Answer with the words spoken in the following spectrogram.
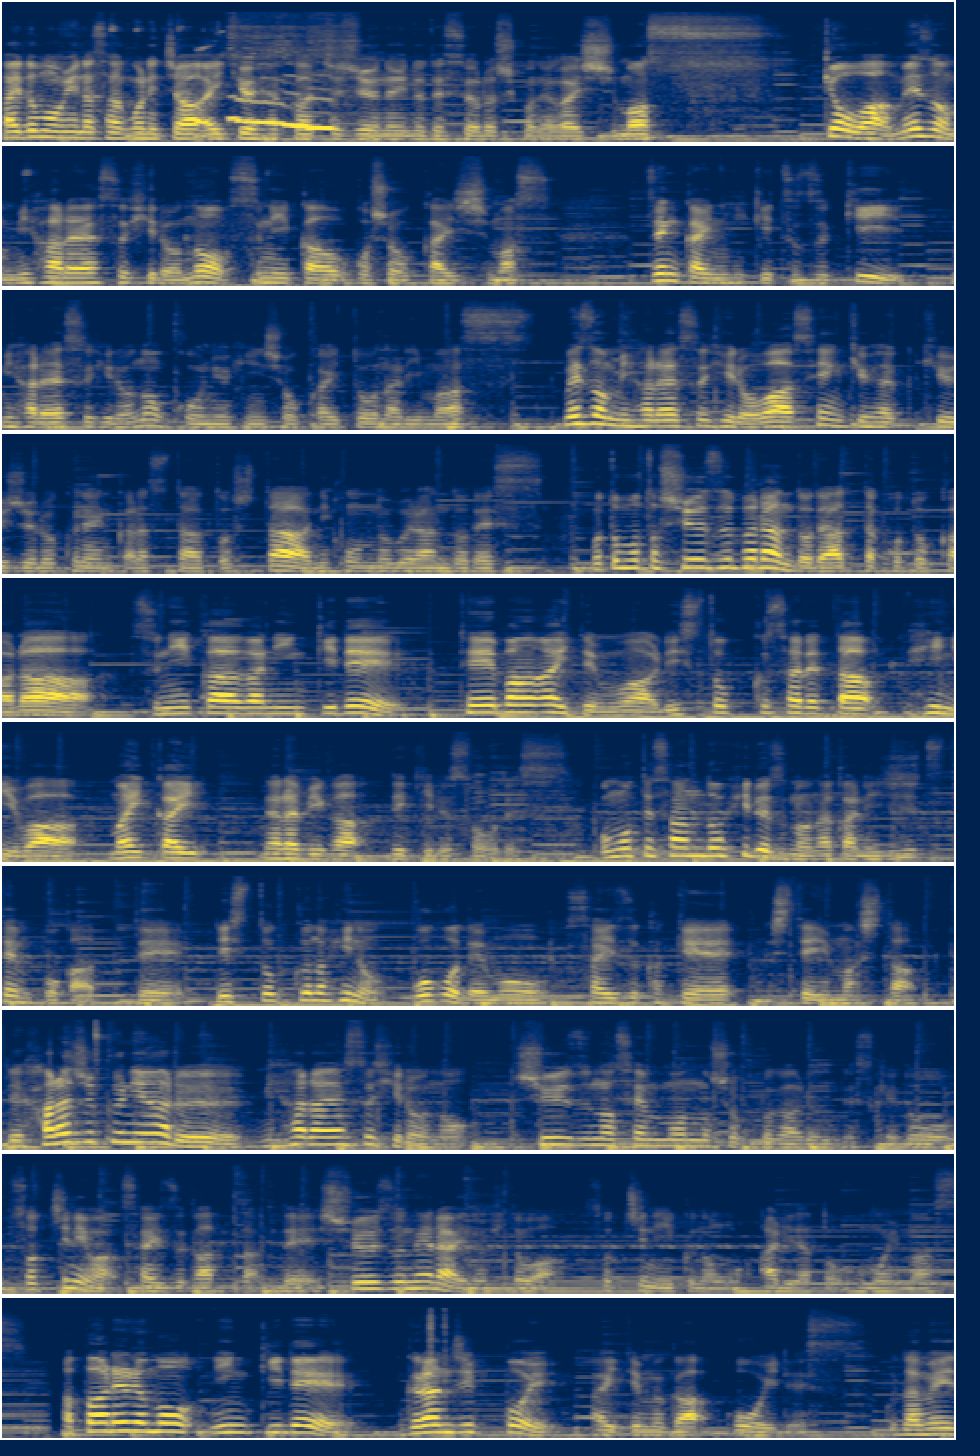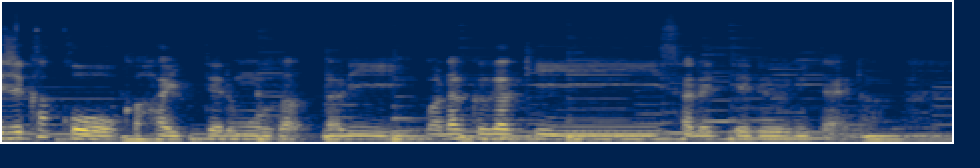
はいどうも皆さんこんにちは。IQ180 の犬です。よろしくお願いします。今日はメゾン三原康弘のスニーカーをご紹介します。前回に引き続き三原康弘の購入品紹介となります。メゾン三原康弘は1996年からスタートした日本のブランドです。もともとシューズブランドであったことからスニーカーが人気で定番アイテムはリストックされた日には毎回並びができるそうです。表参道ヒルズの中に事実店舗があってリストックの日の午後でもサイズ掛けしていました。で原宿にある三原康弘のシューズの専門のショップがあるんですけどそっちにはサイズがあったんでシューズ狙いの人はそっちに行くのもありだと思います。アパレルも人気でグランジっぽいアイテムが多いです。ダメージ加工が入ってるものだったり、まあ、落書きされてるみたいな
